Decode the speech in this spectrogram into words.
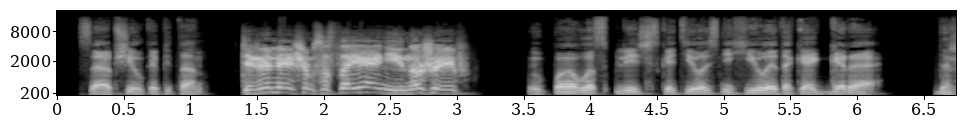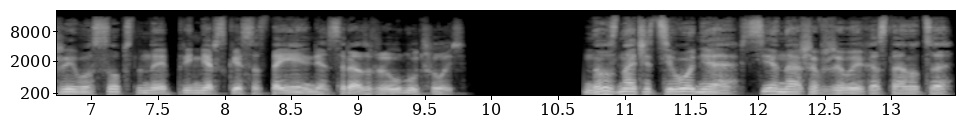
— сообщил капитан. «В тяжелейшем состоянии, но жив!» У Павла с плеч скатилась нехилая такая гора. Даже его собственное примерское состояние сразу же улучшилось. «Ну, значит, сегодня все наши в живых останутся»,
